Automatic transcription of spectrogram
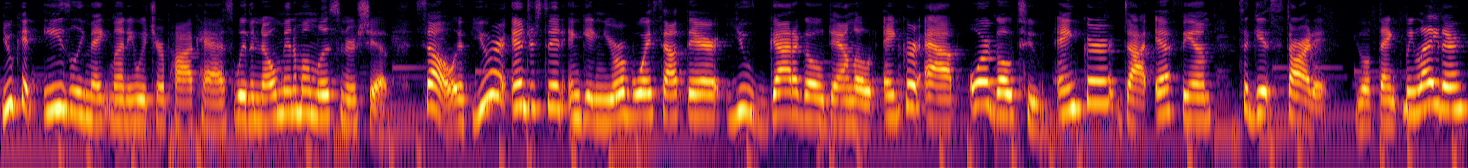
You can easily make money with your podcast with no minimum listenership. So, if you're interested in getting your voice out there, you've got to go download Anchor app or go to anchor.fm to get started. You'll thank me later.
